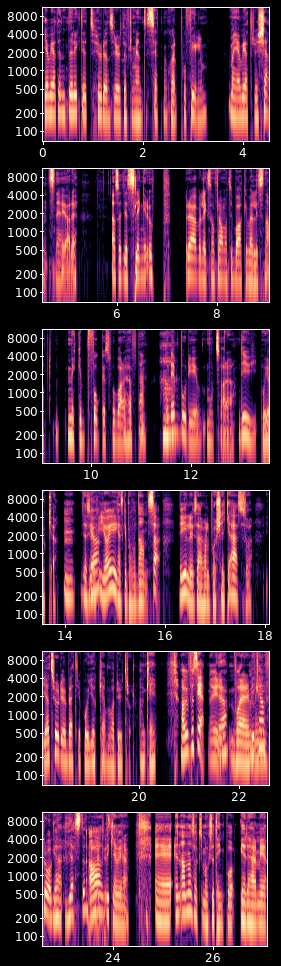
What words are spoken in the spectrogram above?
Jag vet inte riktigt hur den ser ut eftersom jag inte sett mig själv på film. Men jag vet hur det känns när jag gör det. Alltså att jag slänger upp röven liksom fram och tillbaka väldigt snabbt. Mycket fokus på bara höften. Och det borde ju motsvara, det är ju att jucka. Mm. Alltså, jag, Ja. jag är ganska bra på att dansa. Jag gillar ju så här, hålla på och shaka ass och så. Jag tror du är bättre på att jucka än vad du tror. Okej. Ja, vi får se. Nu är det Ja. våra, Vi min... kan fråga gästen. Ja, möjligtvis. det kan vi göra. Eh, en annan sak som jag också tänkt på är det här med,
